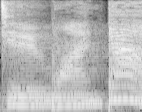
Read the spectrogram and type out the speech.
Three, two, one, go!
